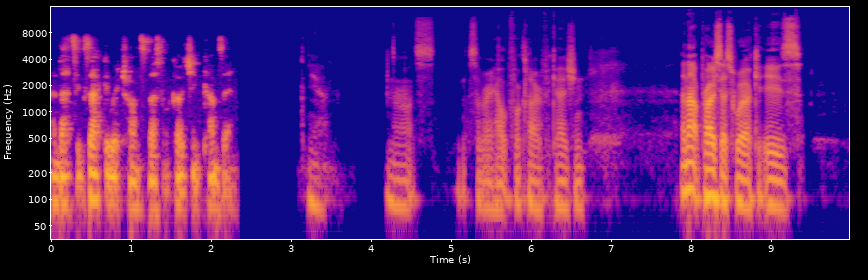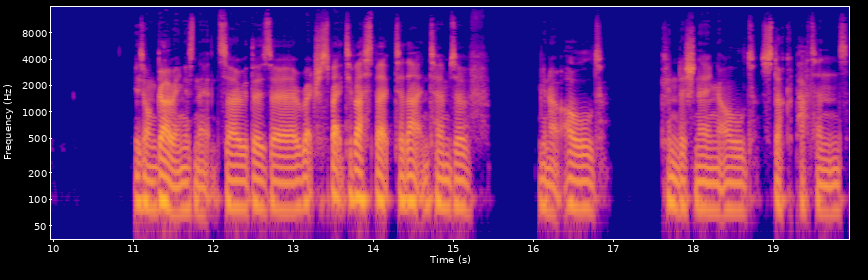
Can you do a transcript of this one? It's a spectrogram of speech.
And that's exactly where transpersonal coaching comes in. Yeah. No, that's that's a very helpful clarification. And that process work is is ongoing, isn't it? So there's a retrospective aspect to that in terms of, you know, old conditioning, old stuck patterns,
